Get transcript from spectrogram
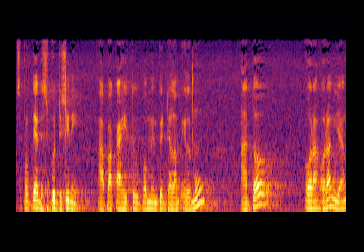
seperti yang disebut di sini. Apakah itu pemimpin dalam ilmu atau orang-orang yang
